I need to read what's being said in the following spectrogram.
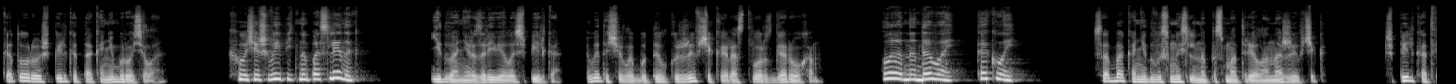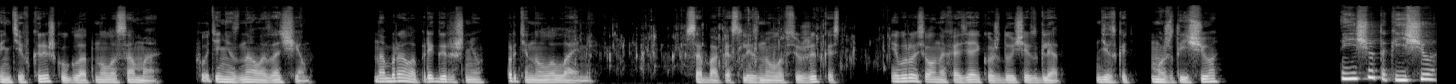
которую шпилька так и не бросила. «Хочешь выпить напоследок?» Едва не разревелась шпилька. Вытащила бутылку живчика и раствор с горохом. «Ладно, давай. Какой?» Собака недвусмысленно посмотрела на живчик. Шпилька, отвинтив крышку, глотнула сама, хоть и не знала зачем. Набрала пригоршню, протянула лайме. Собака слезнула всю жидкость и бросила на хозяйку ждущий взгляд. Дескать, может еще? «Еще так еще»,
